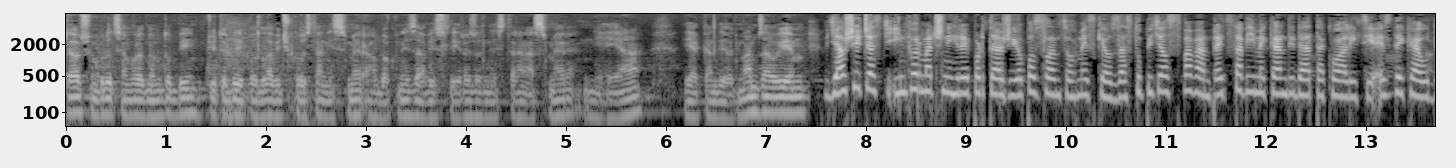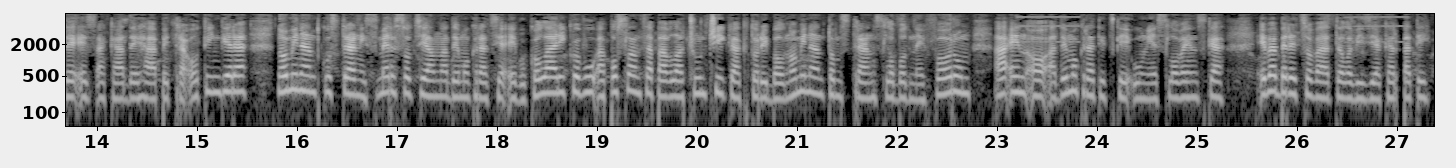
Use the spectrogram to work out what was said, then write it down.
ďalšom budúcom volebnom dobi, či to bude pod lavičkou strany Smer alebo ako nezávislý rozhodne strana Smer, nie ja. ja kandidovať mám záujem. V ďalšej časti informačných reportáží o poslancoch Mestského zastupiteľstva vám predstavíme kandidáta koalície SDK, UDS a KDH Petra Ottingera, nominantku strany Smer sociálna demokracia Evu Kolárikovú a poslanca Pavla Čunčíka, ktorý bol nominantom strán Slobodné fórum, ANO a Demokratickej únie Slovenska. Eva Berecová, televízia Karpaty.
